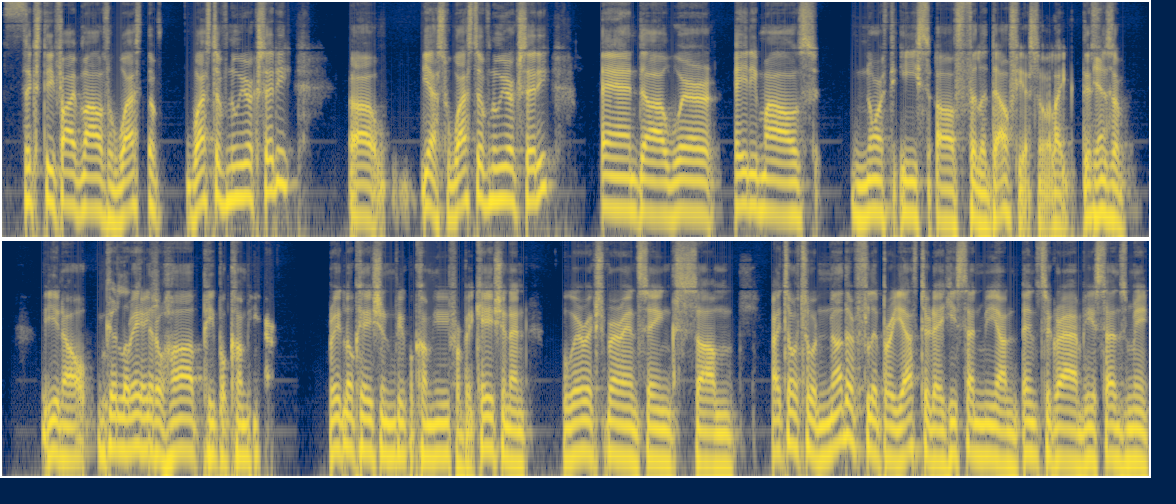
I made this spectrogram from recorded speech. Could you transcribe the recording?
65 miles west of west of New York City. Uh, yes, west of New York City, and uh, we're 80 miles northeast of Philadelphia. So, like, this Yeah. is a you know Good great location. little hub. People come here. Great location. People come here for vacation, and we're experiencing some. I talked to another flipper yesterday. He sent me on Instagram. He sends me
